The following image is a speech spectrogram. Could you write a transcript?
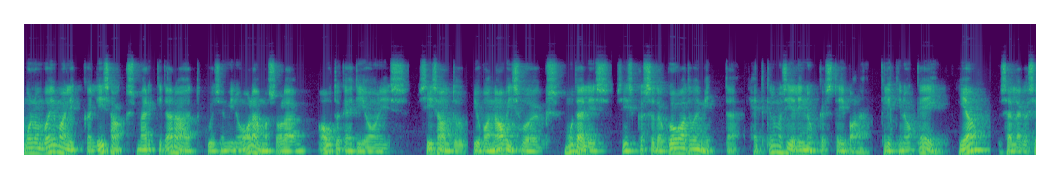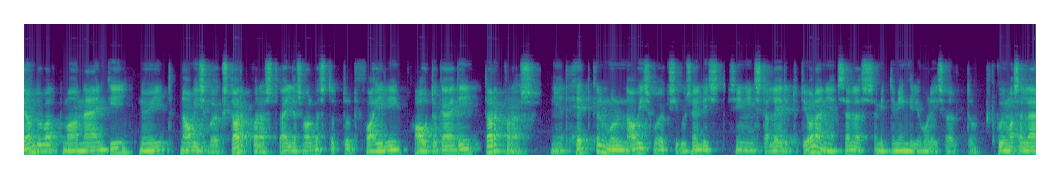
mul on võimalik ka lisaks märkida ära, et kui see minu olemasolev AutoCAD-i joonis sisaldub juba Navisworks mudelis, siis kas seda kuvada või mitte. hetkel ma siia linnukest ei pane. klikin OK ja sellega seonduvalt ma näengi nüüd Navisworks tarkvarast välja salvestatud faili AutoCAD-i tarkvaras nii et hetkel mul Navisworksi kui sellist siin installeeritud ei ole, nii et sellest see mitte mingil juhul ei sõltu. kui ma selle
